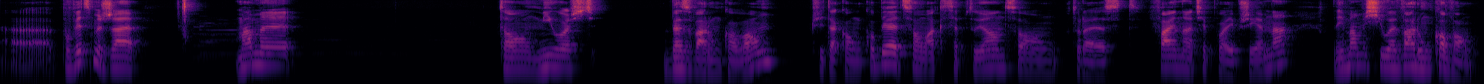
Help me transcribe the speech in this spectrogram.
E, powiedzmy, że mamy tą miłość bezwarunkową, czyli taką kobiecą, akceptującą, która jest fajna, ciepła i przyjemna. No i mamy siłę warunkową,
